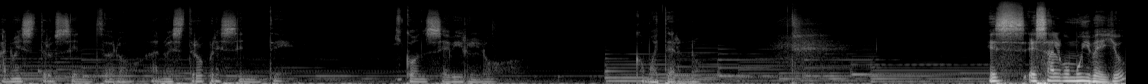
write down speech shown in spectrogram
a nuestro centro, a nuestro presente y concebirlo como eterno. Es, es algo muy bello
